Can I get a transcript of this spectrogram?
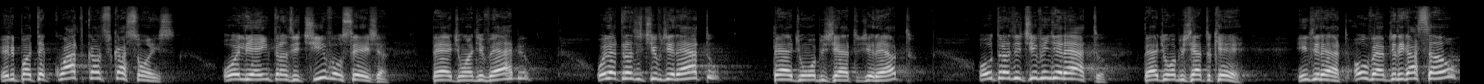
ele pode ter quatro classificações. Ou ele é intransitivo, ou seja, pede um advérbio. Ou ele é transitivo direto, pede um objeto direto. Ou transitivo indireto, pede um objeto quê? Indireto. Ou verbo de ligação,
